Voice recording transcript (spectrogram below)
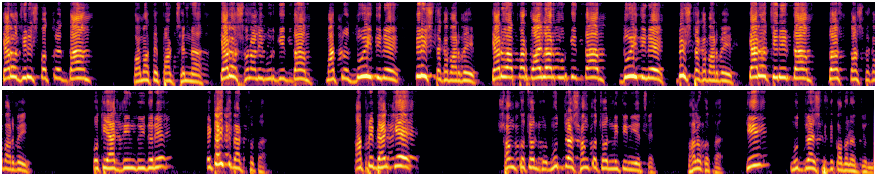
কেন জিনিসপত্রের দাম কমাতে পারছেন না। কেন সোনালী মুরগির দাম মাত্র দুই দিনে তিরিশ টাকা বাড়বে? কেন আপনার ব্রয়লার মুরগির দাম দুই দিনে বিশ টাকা বাড়বে? কেন চিনির দাম দশ দশ টাকা বাড়বে? প্রতি একদিন, দুই দিনে? এটাই তো ব্যর্থতা। আপনি ব্যাংকে সংকোচন মুদ্রা সংকোচন নীতি নিয়েছে ভালো কথা। কি? মুদ্রাস্ফীতি কমানোর জন্য।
